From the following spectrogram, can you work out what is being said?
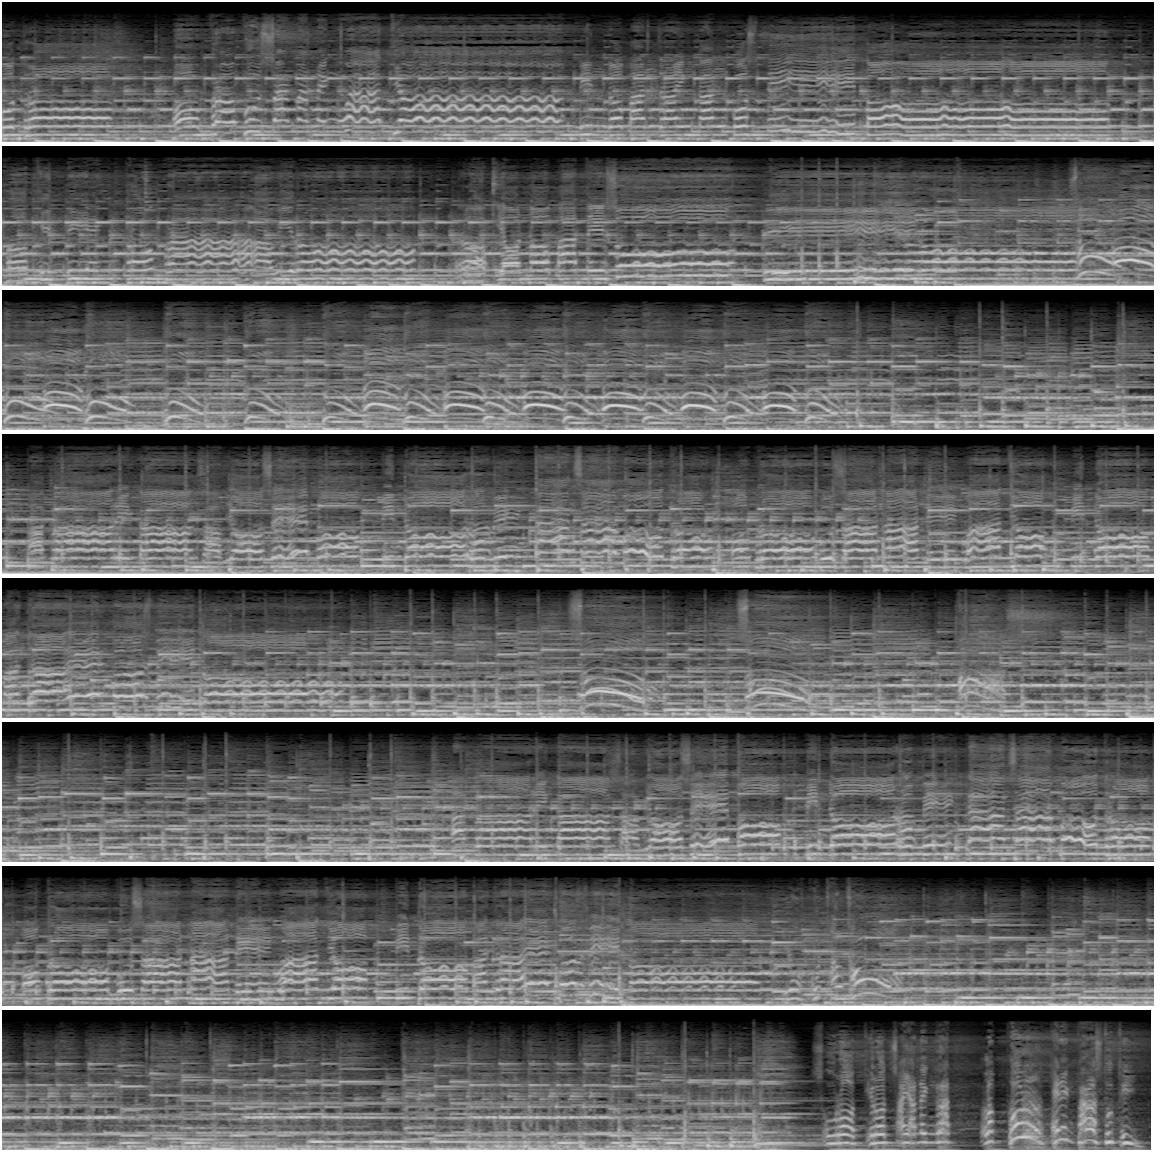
putra. Ora busan maning wadya. Pindha pandra ingkang pustita kakiti ing proprawira radyana pati su di saya ningrat lebur dening balas Dudi.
